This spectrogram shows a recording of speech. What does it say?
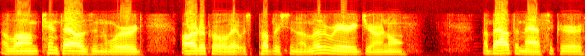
a long 10,000 word article that was published in a literary journal about the massacre,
